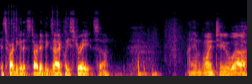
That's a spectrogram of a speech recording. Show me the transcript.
it's hard to get it started exactly straight. So I am going to uh,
